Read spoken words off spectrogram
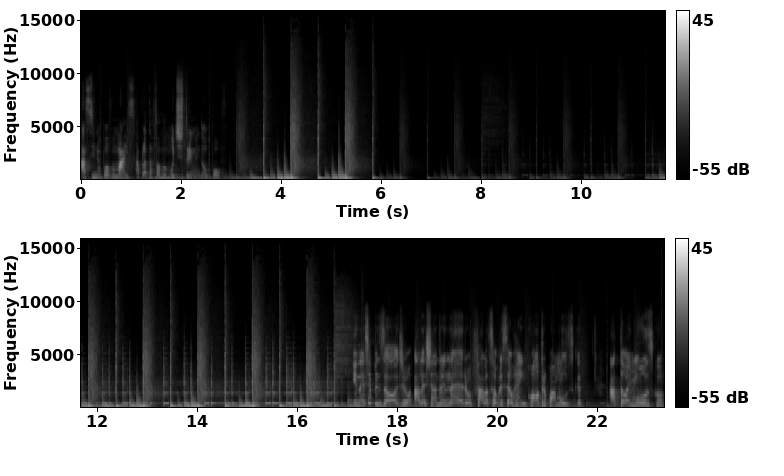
assine o Povo Mais, a plataforma multistreaming do Povo. Episódio, Alexandre Nero fala sobre seu reencontro com a música. Ator e músico,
